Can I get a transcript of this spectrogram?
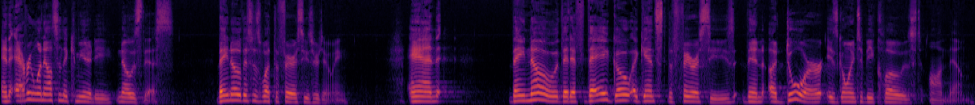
and everyone else in the community knows this. They know this is what the Pharisees are doing. And they know that if they go against the Pharisees, then a door is going to be closed on them.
